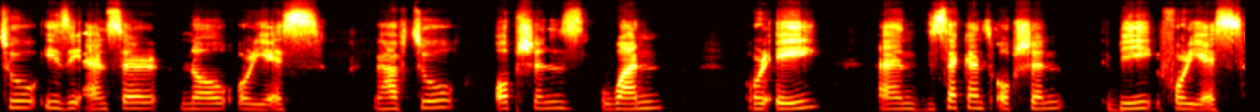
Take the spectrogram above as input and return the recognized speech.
two easy answer, no or yes. We have two options, one or A, and the second option, B for yes.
